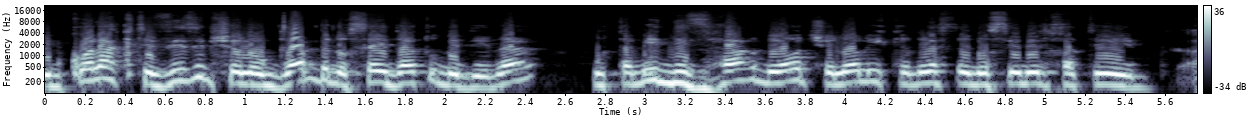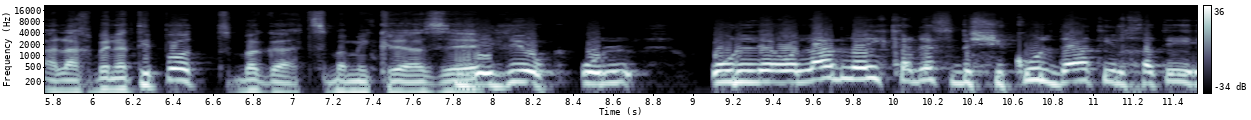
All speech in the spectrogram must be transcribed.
עם כל האקטיביזם שלו גם בנושאי דת ומדינה, הוא תמיד נזהר מאוד שלא להיכנס לנושאים הלכתיים. הלך בין הטיפות בג"ץ במקרה הזה. בדיוק, הוא, הוא לעולם לא ייכנס בשיקול דעת הלכתי,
